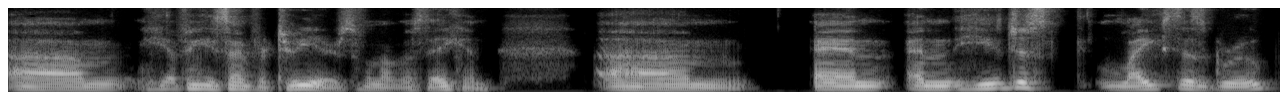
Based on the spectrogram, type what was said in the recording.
Um, he, I think he signed for two years, if I'm not mistaken. Um, and and he just likes this group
